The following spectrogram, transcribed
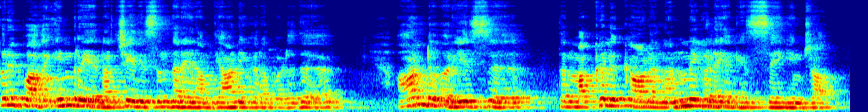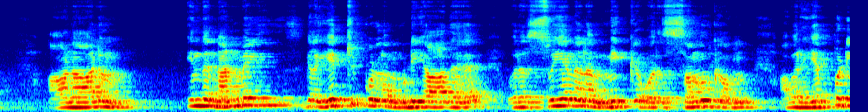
குறிப்பாக இன்றைய நற்செய்தி சிந்தனை நாம் தியானிக்கிற பொழுது ஆண்டவர் இயேசு தன் மக்களுக்கான நன்மைகளை அங்கே செய்கின்றார். ஆனாலும் இந்த நன்மைகளை ஏற்றுக்கொள்ள முடியாத ஒரு சுயநலம் மிக்க ஒரு சமூகம் அவர் எப்படி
